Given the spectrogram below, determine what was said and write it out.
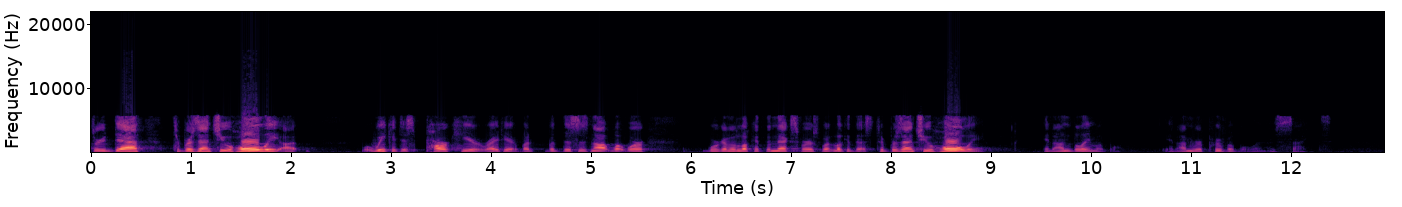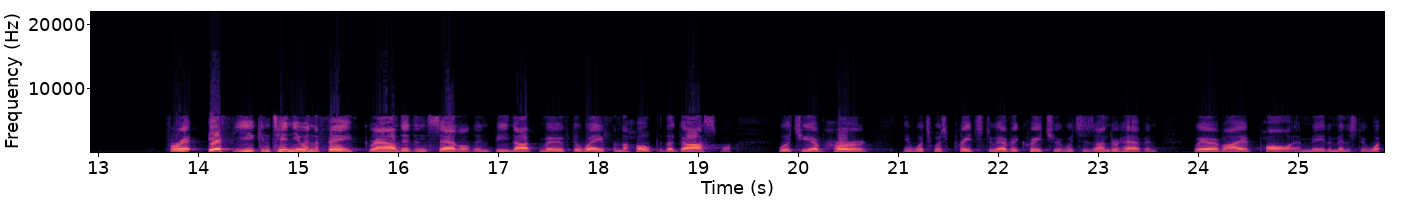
through death to present you holy. Uh, we could just park here, right here, but, but this is not what we're we're going to look at the next verse, but look at this. To present you holy and unblameable and unreprovable in his sight. For if ye continue in the faith, grounded and settled, and be not moved away from the hope of the gospel, which ye have heard, and which was preached to every creature which is under heaven, whereof I, Paul, am made a minister. What,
